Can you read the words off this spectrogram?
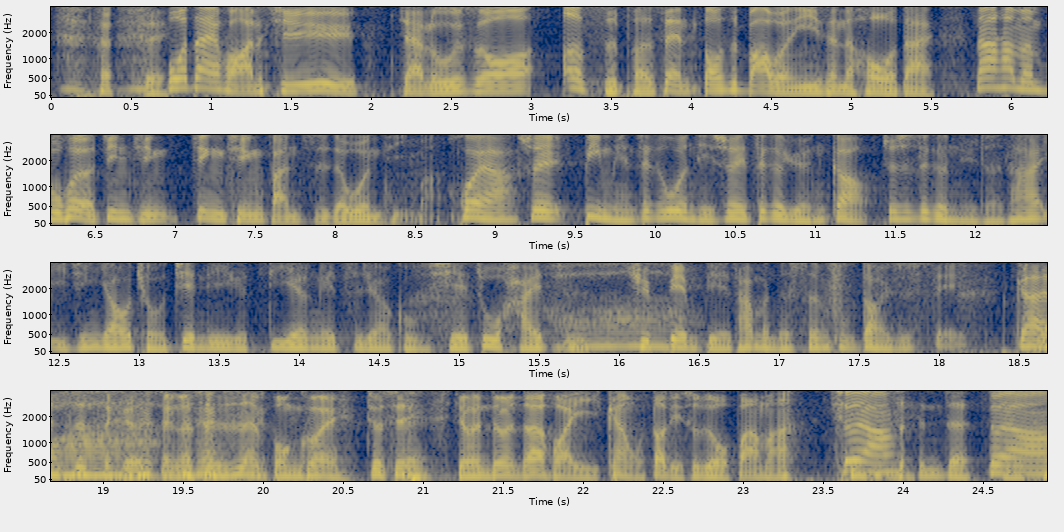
对渥太华的区域，假如说二十 percent 都是巴文医生的后代，那他们不会有近亲近亲繁殖的问题吗？会啊，所以避免这个问题，所以这个原告就是这个女的，她已经要求建立一个 DNA 资料库，协助孩子去辨别他们的生父到底是谁。干这整个整个城市很崩溃，就是有很多人都在怀疑，看我到底是不是我爸妈亲 对啊生的，对啊，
